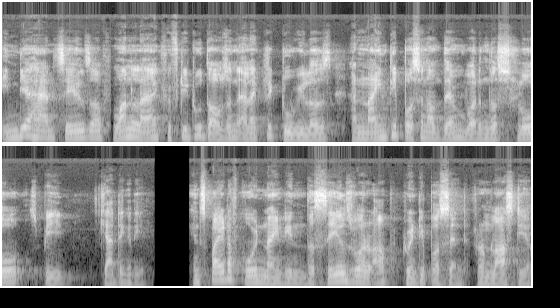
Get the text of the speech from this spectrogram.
India had sales of 1,52,000 electric two-wheelers and 90% of them were in the slow speed category. In spite of COVID-19, the sales were up 20% from last year.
